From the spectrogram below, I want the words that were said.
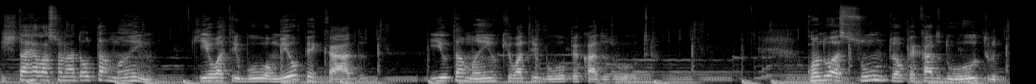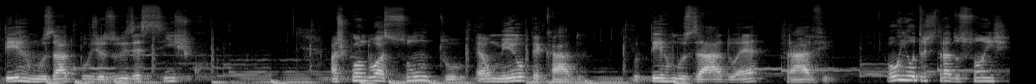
está relacionada ao tamanho que eu atribuo ao meu pecado e o tamanho que eu atribuo ao pecado do outro. Quando o assunto é o pecado do outro, o termo usado por Jesus é cisco. Mas quando o assunto é o meu pecado, o termo usado é trave. Ou em outras traduções,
